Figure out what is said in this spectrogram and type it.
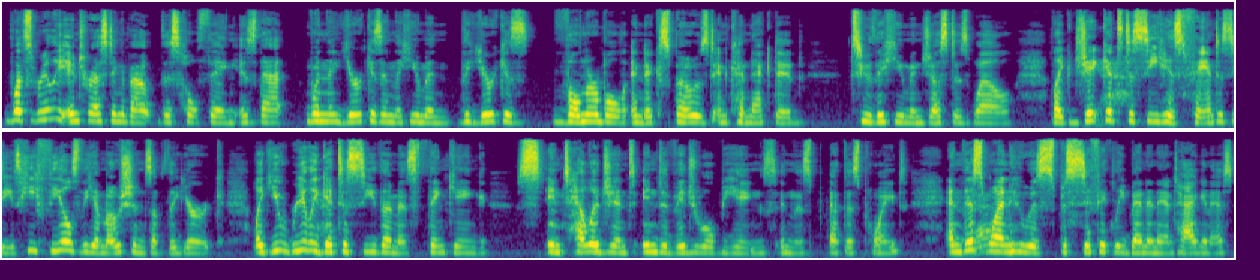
What's really interesting about this whole thing is that when the Yeerk is in the human, the Yeerk is vulnerable and exposed and connected to the human just as well. Like Jake gets to see his fantasies. He feels the emotions of the Yeerk. Like you really get to see them as thinking intelligent individual beings in this at this point and this Yeah. one who has specifically been an antagonist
